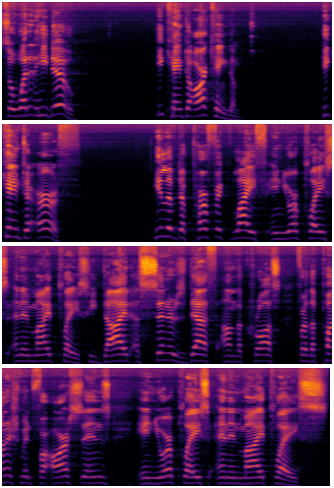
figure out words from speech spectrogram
So what did he do? He came to our kingdom, he came to earth. He lived a perfect life in your place and in my place. He died a sinner's death on the cross for the punishment for our sins in your place and in my place.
